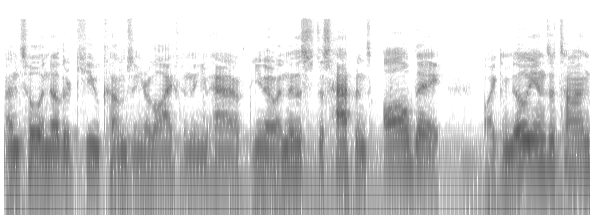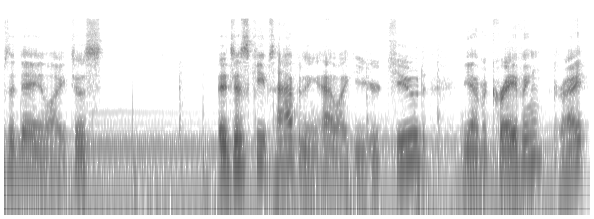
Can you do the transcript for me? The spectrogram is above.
until another cue comes in your life and then you have you know and this this happens all day like millions of times a day like just it just keeps happening. Like you're cued, you have a craving, right?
